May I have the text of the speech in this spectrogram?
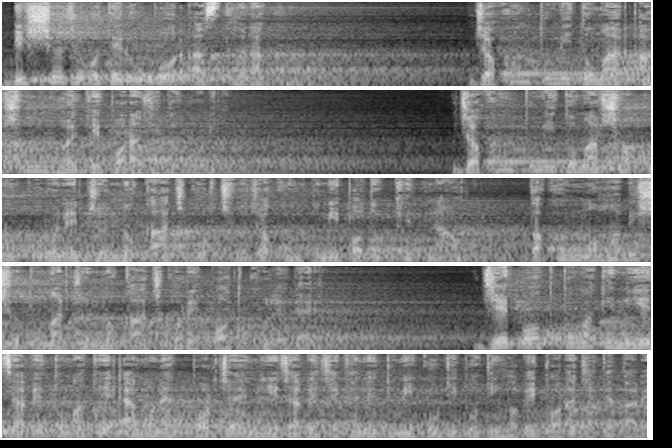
বিশ্বজগতের উপর আস্থা রাখো। যখন তুমি তোমার আসন ভয়কে পরাজিত করি, যখন তুমি তোমার স্বপ্ন পূরণের জন্য কাজ করছ, যখন তুমি পদক্ষেপ নাও, তখন মহাবিশ্ব তোমার জন্য কাজ করে পথ খুলে দেয়। যে পথ তোমাকে নিয়ে যাবে, তোমাকে এমন এক পর্যায়ে নিয়ে যাবে যেখানে তুমি কোটিপতি হবে করা যেতে পারে।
